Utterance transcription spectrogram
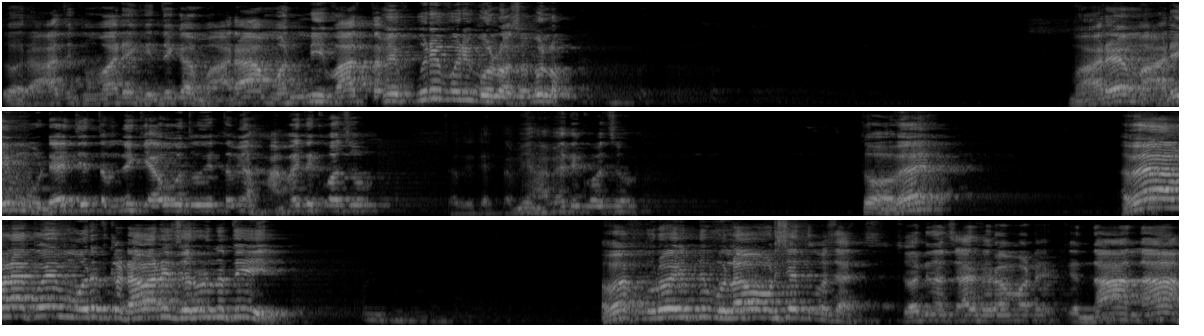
તો રાજકુમારે કીધું કે, મારા મનની વાત તમે પૂરેપૂરી બોલો છો, બોલો. મારે મારી મૂઢે જે તમને કહેવું હતું એ તમે સામેથી કહો છો? તો કે તમે સામેથી કહો છો? તો હવે હવે આપણે કોઈ મુહૂર્ત કઢાવવાની જરૂર નથી. હવે પુરોહિતને બોલાવવા પડશે કદાચ ચોરીના ચાર ફેરવા માટે કે ના ના.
